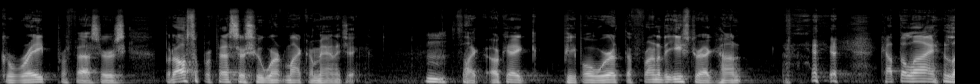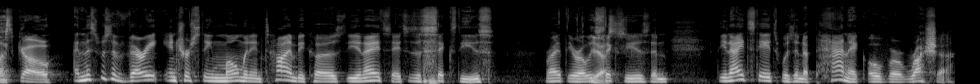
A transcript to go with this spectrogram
great professors, but also professors who weren't micromanaging. It's like, okay, people, we're at the front of the Easter egg hunt. Cut the line, let's go. And this was a very interesting moment in time because the United States is the 60s, right? The early Yes. 60s. And the United States was in a panic over Russia.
